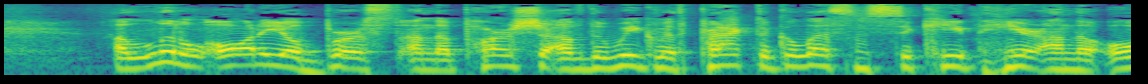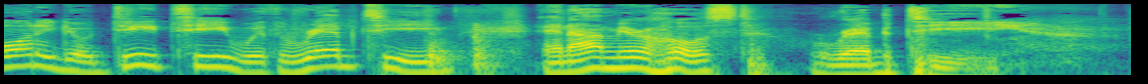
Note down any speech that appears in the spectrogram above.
a little audio burst on the Parsha of the week with practical lessons to keep here on the Audio DT with Reb T. And I'm your host, Reb T.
